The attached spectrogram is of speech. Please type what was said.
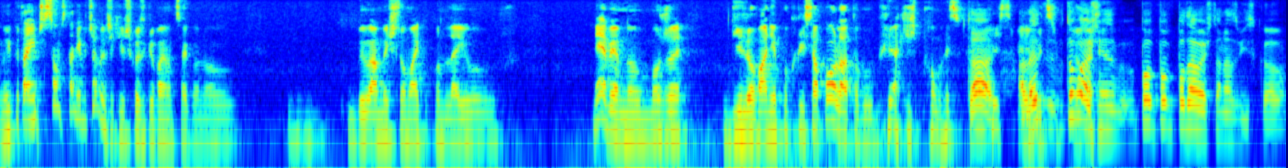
no i pytanie, czy są w stanie wyciągnąć jakiegoś rozgrywającego? No, była myśl o Mike'u Conleyu. Nie wiem, no może dealowanie po Chrisa Pola to byłby jakiś pomysł. Tak, ale to właśnie, po, po, podałeś to nazwisko.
